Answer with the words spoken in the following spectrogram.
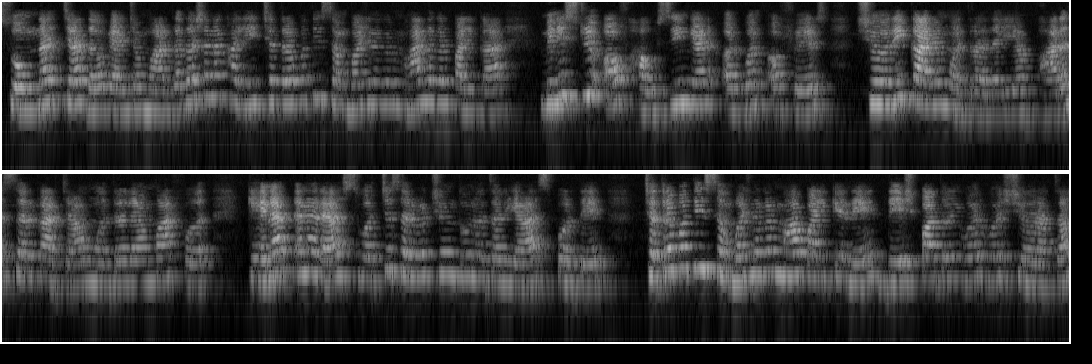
सोमनाथ जाधव यांच्या मार्गदर्शनाखाली छत्रपती संभाजीनगर महानगरपालिका ministry of housing and urban affairs शहरी कार्य मंत्रालय या भारत सरकारच्या मंत्रालयामार्फत घेण्यात येणाऱ्या स्वच्छ सर्वेक्षण दोन हजार या स्पर्धेत छत्रपती संभाजीनगर महापालिकेने देश पातळीवर व शहराचा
